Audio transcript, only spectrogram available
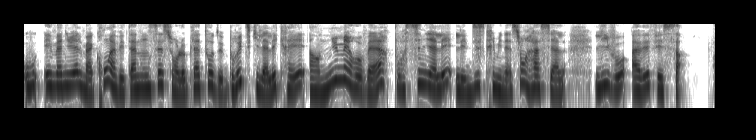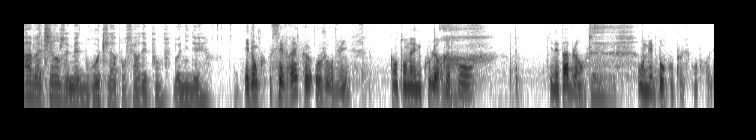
où Emmanuel Macron avait annoncé sur le plateau de Brut qu'il allait créer un numéro vert pour signaler les discriminations raciales. Livo avait fait ça. Ah bah tiens, je vais mettre Brut là pour faire des pompes, bonne idée. Et donc, c'est vrai qu'aujourd'hui, quand on a une couleur de peau qui n'est pas blanche, on est beaucoup plus contrôlé.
